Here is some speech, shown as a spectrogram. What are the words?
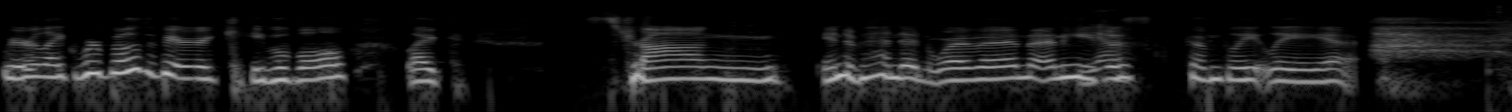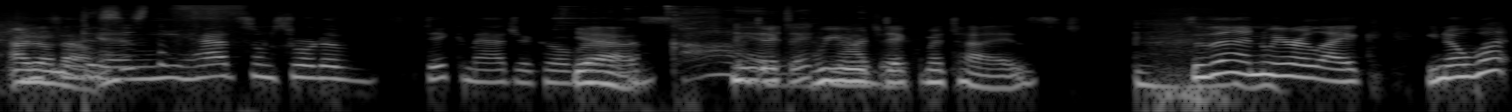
we were like we're both very capable like strong independent women and he Yeah. just completely I don't know. And This he had some sort of dick magic over Yeah. us. God. Yeah, dick- dick we were dickmatized so then we were like you know what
